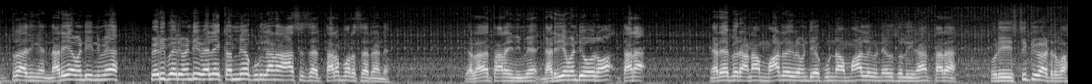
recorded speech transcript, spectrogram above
விட்டுறாதீங்க. நிறைய வண்டி இனிமேல் பெரிய பெரிய வண்டி விலையை கம்மியாக கொடுக்கலான்னு ஆசை சார். தர போகிறேன் சார் நான். எல்லாரும் தரேன் இனிமேல் நிறைய வண்டி வரும் தரேன். நிறைய பேர் ஆனால் மாடல் இருக்கிற வண்டியாக கொண்டா மாடல் வண்டியாக சொல்லிங்கன்னா தரேன். ஒரு ஸ்டிக்கு காட்டுருவா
